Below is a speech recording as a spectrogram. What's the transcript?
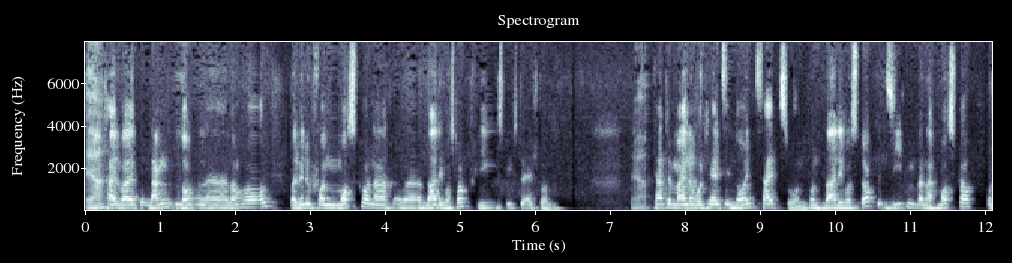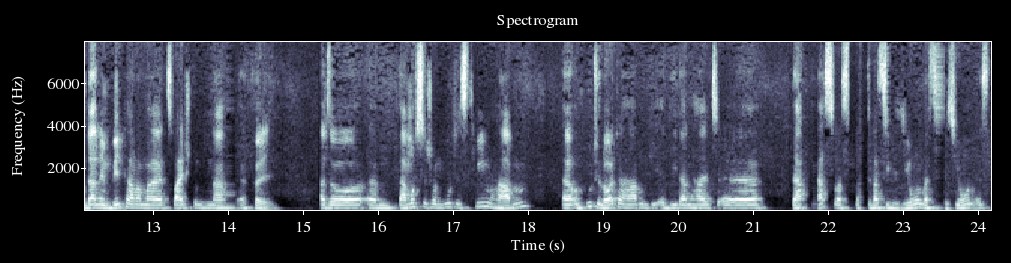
Ja. Teilweise lang, long, äh, long haul, weil wenn du von Moskau nach äh, Vladivostok fliegst, fliegst du elf Stunden. Ja. Ich hatte meine Hotels in neun Zeitzonen. Von Vladivostok sieben nach Moskau und dann im Winter nochmal zwei Stunden nach äh, Köln. Also ähm, da musst du schon ein gutes Team haben äh, und gute Leute haben, die, die dann halt äh, das, was, was die Vision, was die Vision ist,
